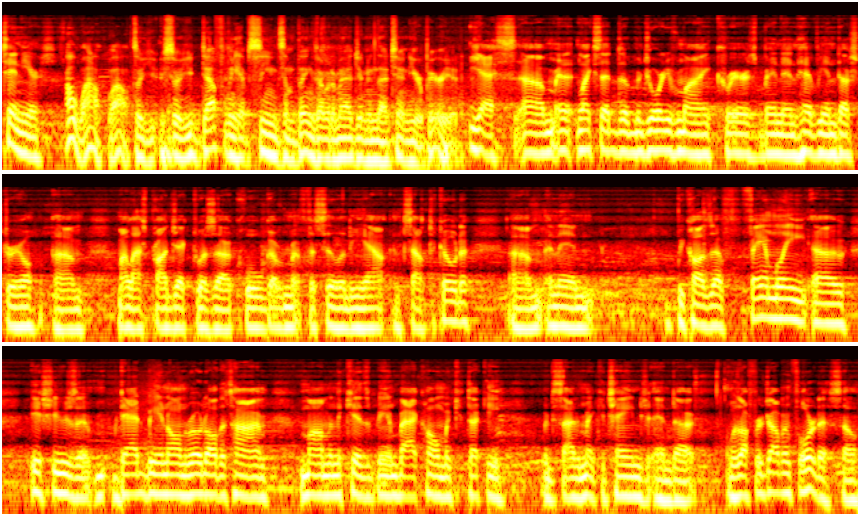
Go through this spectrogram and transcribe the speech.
Ten years. Oh wow, wow! So, you, so you definitely have seen some things. I would imagine in that ten year period. Yes, um, like I said, the majority of my career has been in heavy industrial. Um, my last project was a cool government facility out in South Dakota, um, and then because of family. Uh, issues, of dad being on the road all the time, mom and the kids being back home in Kentucky, we decided to make a change and uh, was offered a job in Florida. So,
